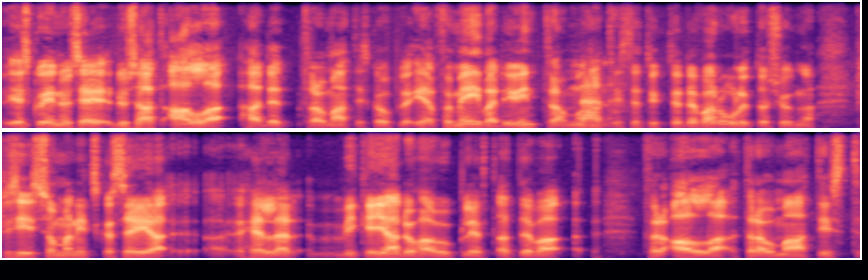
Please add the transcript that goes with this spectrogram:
jag skulle ännu säga, du sa att alla hade traumatiska upplevelser. För mig var det ju inte traumatiskt. Nej, nej. Jag tyckte det var roligt att sjunga. Precis som man inte ska säga heller, vilket jag då har upplevt, att det var för alla traumatiskt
